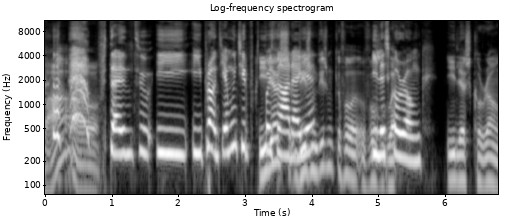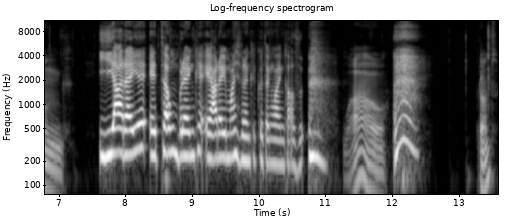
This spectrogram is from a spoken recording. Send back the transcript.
Uau! Portanto, e, e pronto, e é muito giro porque depois Ilhas, na areia. diz-me, diz-me que eu vou. vou Ilhas Korong. Ilhas Korong. E a areia é tão branca, é a areia mais branca que eu tenho lá em casa. Uau! Pronto,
